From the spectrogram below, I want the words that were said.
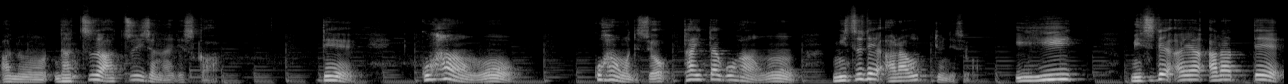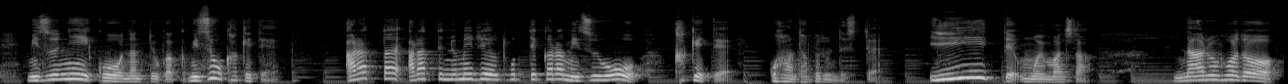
あの、夏暑いじゃないですか。で、ご飯を、ご飯をですよ、炊いたご飯を水で洗うって言うんですよ。いい水で洗って、水にこう、なんていうか、水をかけて、洗った、洗ってぬめりを取ってから水をかけてご飯食べるんですって。いいって思いました。なるほど。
